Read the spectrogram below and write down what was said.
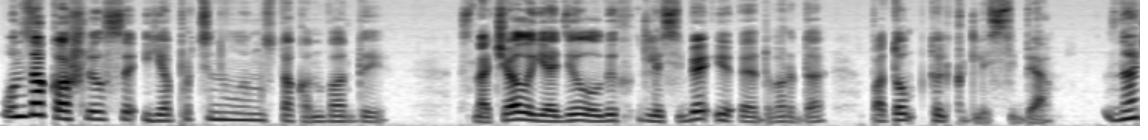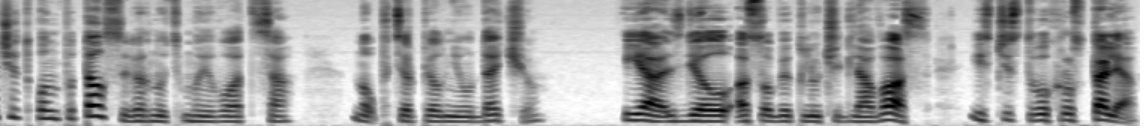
Он закашлялся, и я протянула ему стакан воды. Сначала я делал их для себя и Эдварда, потом только для себя. Значит, он пытался вернуть моего отца, но потерпел неудачу. Я сделал особый ключ для вас из чистого хрусталя,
